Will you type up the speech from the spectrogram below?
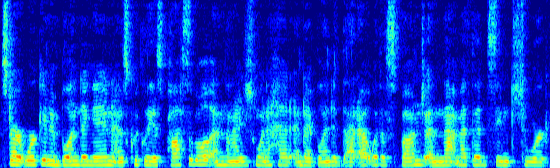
start working and blending in as quickly as possible. And then I just went ahead and I blended that out with a sponge and that method seemed to work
